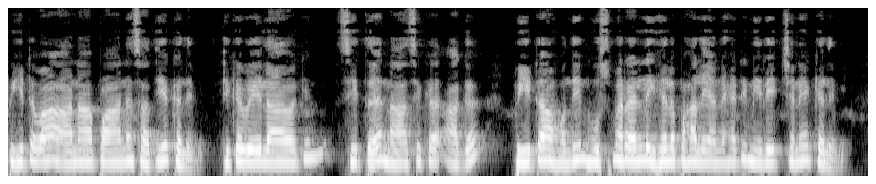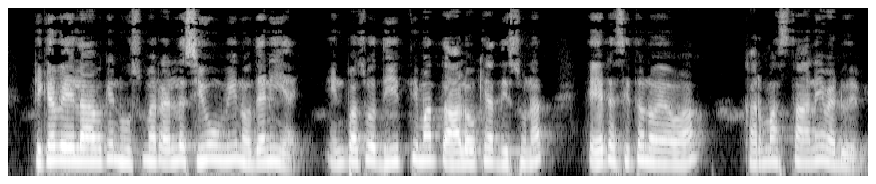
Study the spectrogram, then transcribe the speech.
පිහිටවා ආනාපාන සතිය කළෙමි. ටික වේලාවකින් සිත නාසික අග පිහිටා හොඳින් හුස්ම රැල්ල ඉහළ පහළ යන හැටි නිරීක්ෂණය කළෙමි. ටික වේලාවකින් හුස්ම රැල්ල සියුම් වී නොදැනියයි. ඉන්පසුව දීප්තිමත් ආලෝකයක් දිස්සුණත් එයට සිත නොයවා කර්මස්ථානයේ වැඩුවෙමි.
